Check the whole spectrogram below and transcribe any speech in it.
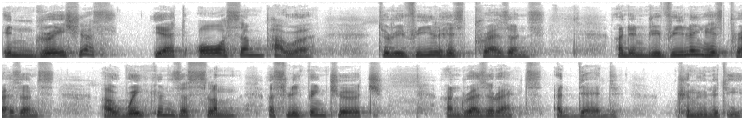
in gracious yet awesome power to reveal His presence, and in revealing His presence, awakens a, slum, a sleeping church and resurrects a dead community.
